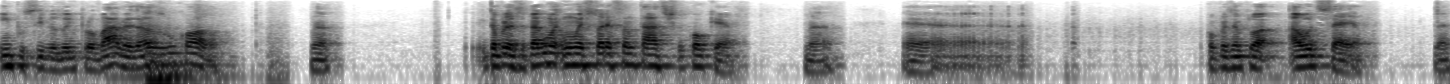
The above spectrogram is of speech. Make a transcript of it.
impossíveis ou improváveis, elas não colam. Né? Então, por exemplo, você pega uma, uma história fantástica qualquer. Né? É... Como, por exemplo, a, Odisseia. Né?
